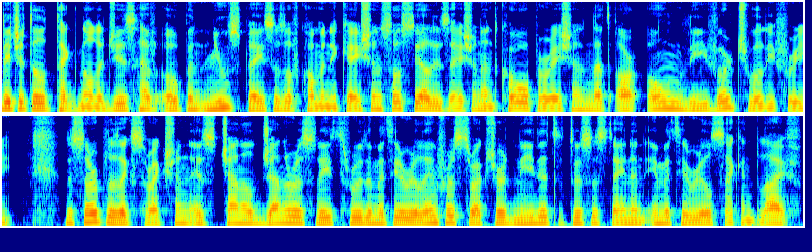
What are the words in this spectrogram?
Digital technologies have opened new spaces of communication, socialization, and cooperation that are only virtually free. The surplus extraction is channeled generously through the material infrastructure needed to sustain an immaterial second life.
